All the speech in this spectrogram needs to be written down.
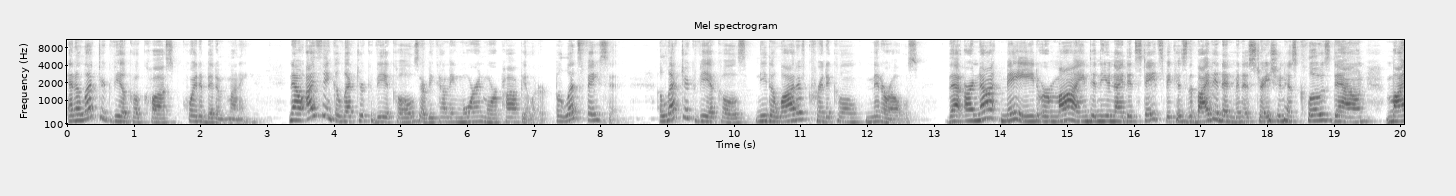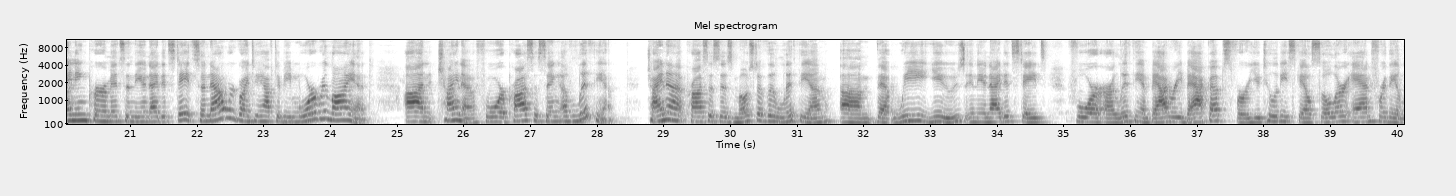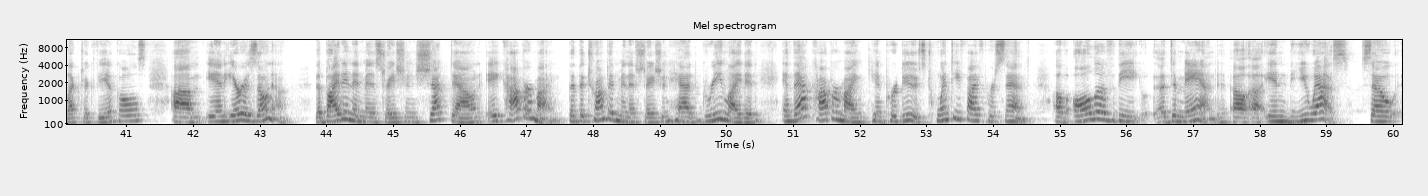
an electric vehicle costs quite a bit of money. Now, I think electric vehicles are becoming more and more popular, but let's face it, electric vehicles need a lot of critical minerals that are not made or mined in the United States because the Biden administration has closed down mining permits in the United States. So now we're going to have to be more reliant on China for processing of lithium. China processes most of the lithium um, that we use in the United States for our lithium battery backups for utility scale solar and for the electric vehicles. Um, in Arizona, the Biden administration shut down a copper mine that the Trump administration had greenlighted, and that copper mine can produce 25% of all of the uh, demand uh, uh, in the US. So,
